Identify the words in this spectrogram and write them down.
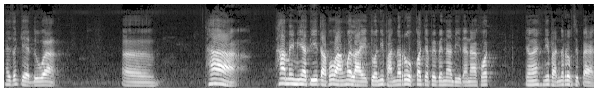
ให้สังเกตดูว่าถ้าถ้าไม่มีอตีตาผวังเมื่อไหร่ตัวนิพพานนรูปก็จะไปเป็นอดีตอนาคตใช่ไหมนิพพานนรูปสิบแปด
